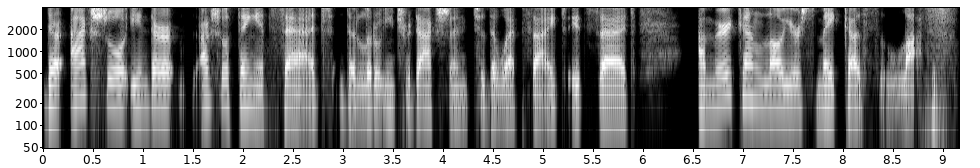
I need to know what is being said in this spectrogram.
their actual in their actual thing. It said the little introduction to the website. It said, "American lawyers make us laugh."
